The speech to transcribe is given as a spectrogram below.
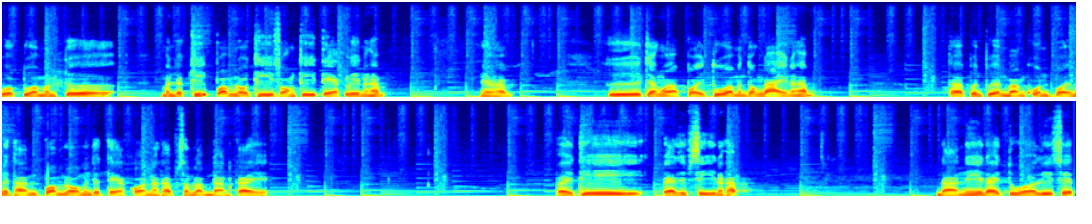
พวกตัวมอนเตอร์ มันจะคิป้อมเราทีสองทีแตกเลยนะครับเนี่ยครับ คือจังหวะปล่อยตัวมันต้องได้นะครับ ถ้าเพื่อนๆบางคนปล่อยไม่ทันป้อมเรามันจะแตกก่อนนะครับสำหรับด่านใกล้ ไปที่ 84 นะครับ ด่านนี้ได้ตัวรีเซ็ต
